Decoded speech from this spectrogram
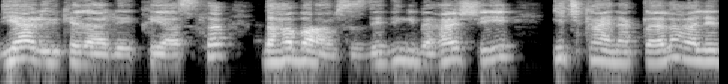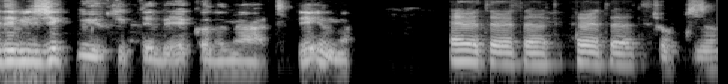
diğer ülkelerle kıyasla daha bağımsız. Dediğim gibi her şeyi iç kaynaklarla halledebilecek büyüklükte bir ekonomi artık değil mi? Evet evet evet evet evet. Çok güzel.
